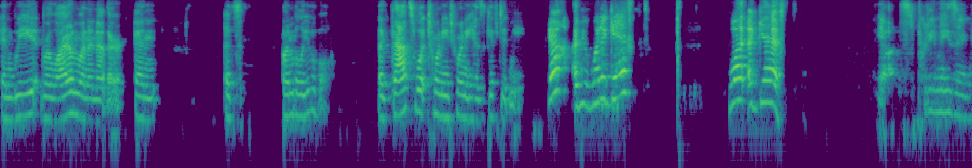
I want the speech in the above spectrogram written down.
and we rely on one another and it's unbelievable. Like that's what 2020 has gifted me. Yeah, I mean, what a gift. What a gift. Yeah, it's pretty amazing.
